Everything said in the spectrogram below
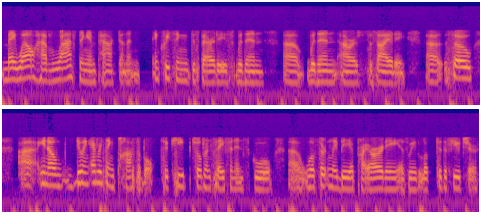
may well have lasting impact and increasing disparities within uh, within our society. Uh, so, uh, you know, doing everything possible to keep children safe and in school uh, will certainly be a priority as we look to the future.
